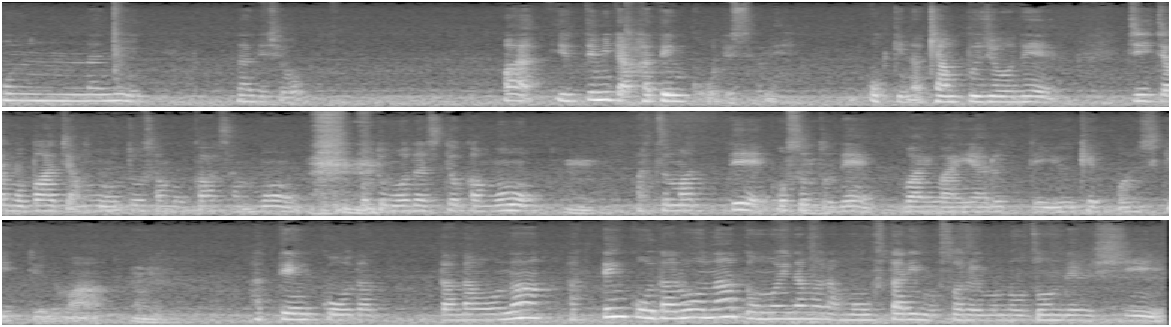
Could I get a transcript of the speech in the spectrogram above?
こんなに何でしょう。まあ言ってみたら破天荒ですよね。大きなキャンプ場でじいちゃんもばあちゃんもお父さんもお母さんもお友達とかもうん。集まってお外でワイワイやるっていう結婚式っていうのは破天荒だっただろうな破天荒だろうなと思いながらもう2人もそれも望んでるし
